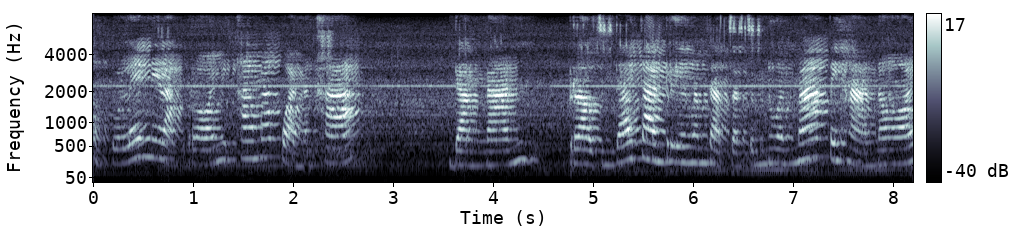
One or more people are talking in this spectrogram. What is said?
ของตัวเลขในหลักร้อยมีค่ามากกว่านะคะ ดังนั้นเราจึงได้การเรียงลำดับจากจำนวนมากไปหาน้อย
